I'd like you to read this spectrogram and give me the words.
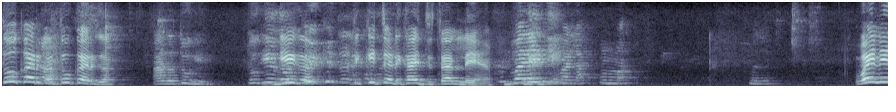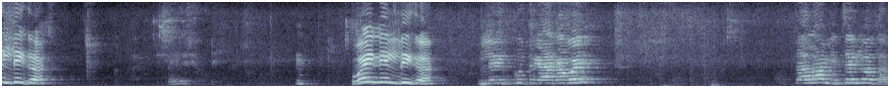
तू कर ग तू कर ग. आता तू घे. तू घे गी. ग. ती खिचडी खायची चाललंय मला येते मला. उम्मा. मला. वहिनील दी ग. वहिनील दी ग. लय कुत्री आगा वय. चला आम्ही चाललो आता.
